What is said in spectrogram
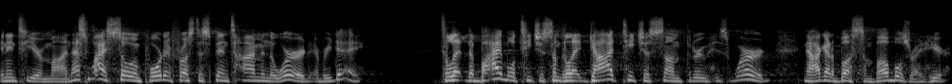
and into your mind? That's why it's so important for us to spend time in the Word every day. To let the Bible teach us some, to let God teach us some through His Word. Now, I got to bust some bubbles right here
